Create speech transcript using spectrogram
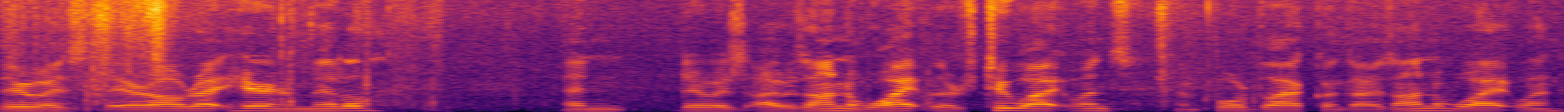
There was they were all right here in the middle, and there was I was on the white. There's two white ones and four black ones. I was on the white one,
